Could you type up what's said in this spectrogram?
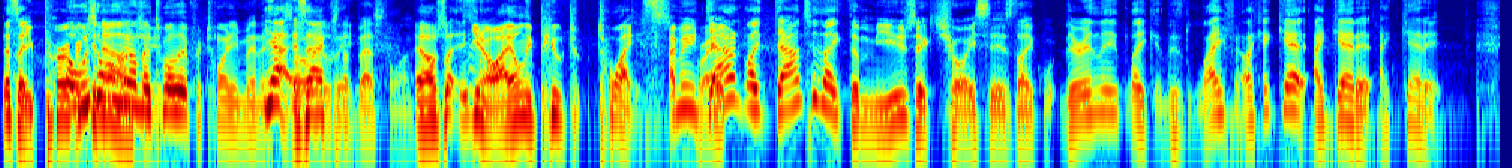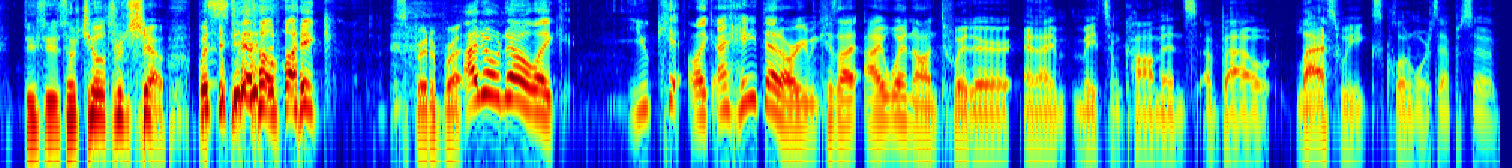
That's a perfect. It was only on the toilet for 20 minutes. Yeah, so It exactly. was the best one. And I was, like, you know, I only puked twice. I mean, right? down like down to like the music choices. Like they're in the like this life. Like I get, I get it, I get it. This is a children's show, but still, like spread of breath. I don't know. Like you can't. Like I hate that argument because I I went on Twitter and I made some comments about last week's Clone Wars episode,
